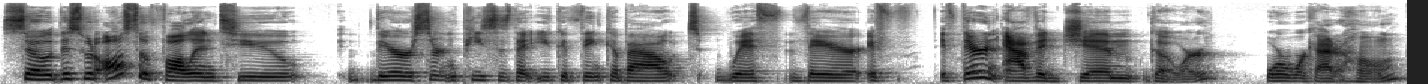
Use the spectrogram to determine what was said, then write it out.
So, this would also fall into there are certain pieces that you could think about with their if if they're an avid gym goer or work out at home,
